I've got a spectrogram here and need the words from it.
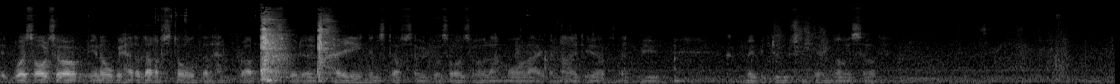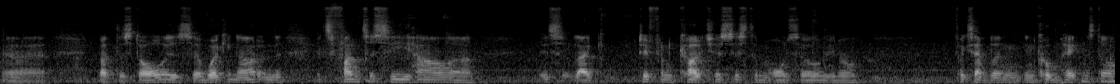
it was also, you know, we had a lot of stores that had problems with uh, paying and stuff. So it was also a lot more like an idea of that we could maybe do something ourselves. Uh, but the store is uh, working out, and it's fun to see how uh, it's like different culture system. Also, you know, for example, in, in Copenhagen store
